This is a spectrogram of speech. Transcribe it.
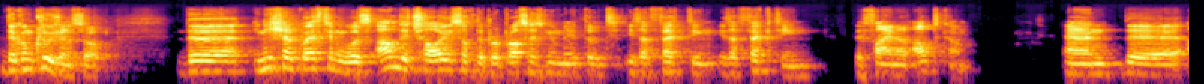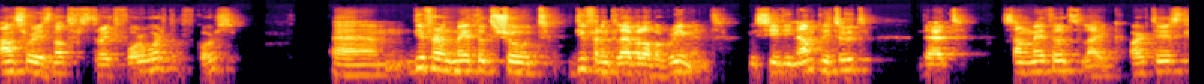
the conclusion, so, the initial question was how the choice of the preprocessing method is affecting, is affecting the final outcome. And the answer is not straightforward, of course um, different methods showed different level of agreement. We see it in amplitude that some methods like artist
